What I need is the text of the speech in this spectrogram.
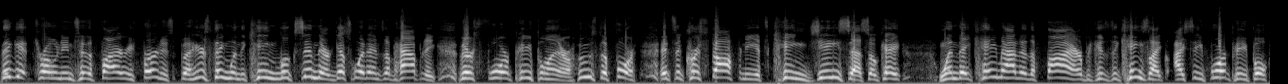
They get thrown into the fiery furnace. But here's the thing when the king looks in there, guess what ends up happening? There's four people in there. Who's the fourth? It's a Christophany, it's King Jesus, okay? when they came out of the fire, because the king's like, I see four people,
